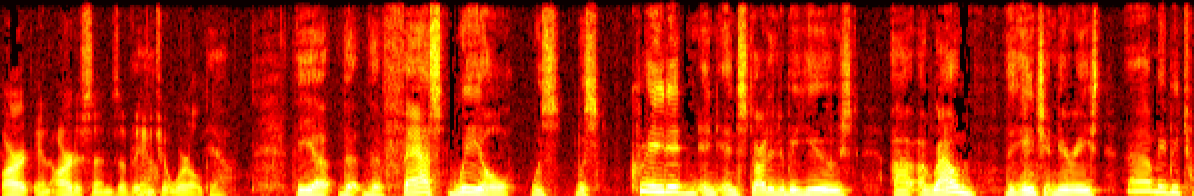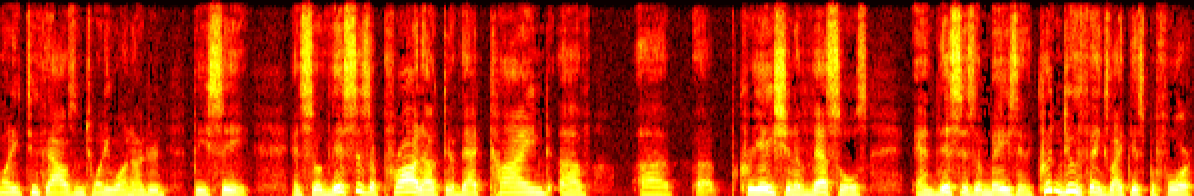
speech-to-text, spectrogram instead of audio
art and artisans of the yeah. ancient world. Yeah. The, uh, the, the fast wheel was, was created and, and started to be used uh, around the ancient Near East, uh, maybe 20, 2000, 2100 BC. And so this is a product of that kind of uh, uh, creation of vessels. And this is amazing. They couldn't do things like this before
